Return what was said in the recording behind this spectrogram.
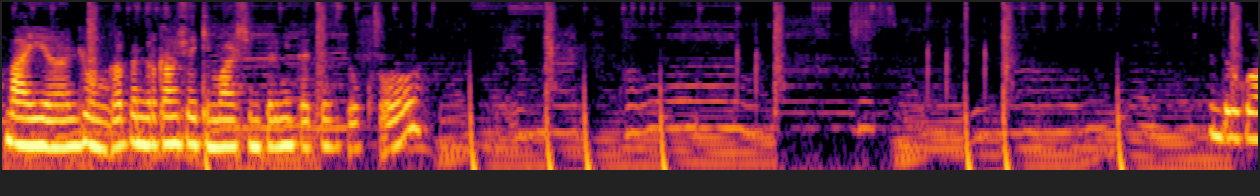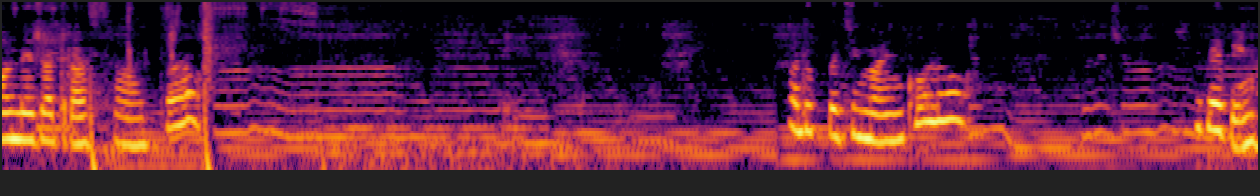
mai uh, lungă, pentru că am și ochii mari și îmi permite acest lucru. Pentru că am deja trasată. Mă duc puțin mai încolo și revin.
